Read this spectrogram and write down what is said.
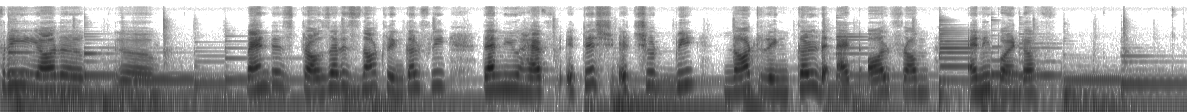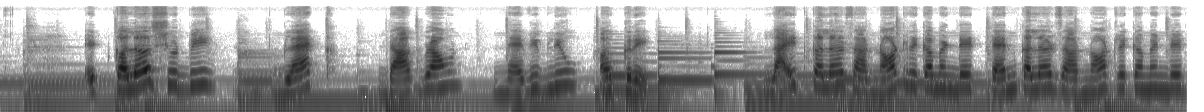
free your uh, uh, pant is trouser is not wrinkle free then you have it is it should be not wrinkled at all from any point of it. Colors should be black dark brown navy blue or gray light colors are not recommended 10 colors are not recommended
